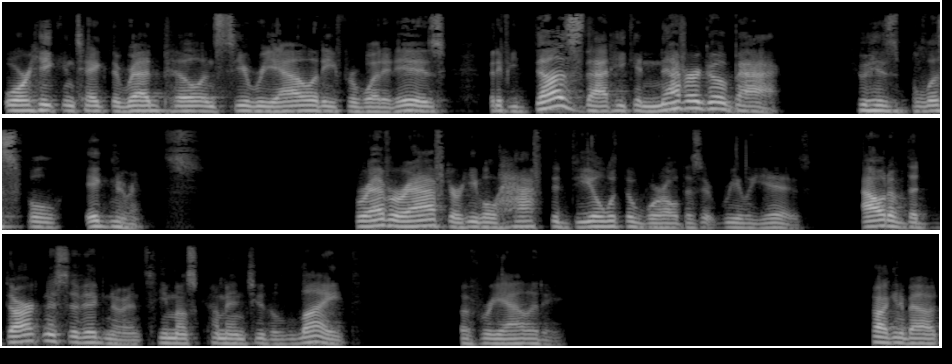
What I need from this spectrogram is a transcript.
or he can take the red pill and see reality for what it is. But if he does that, he can never go back to his blissful ignorance. Forever after, he will have to deal with the world as it really is. Out of the darkness of ignorance, he must come into the light of reality talking about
